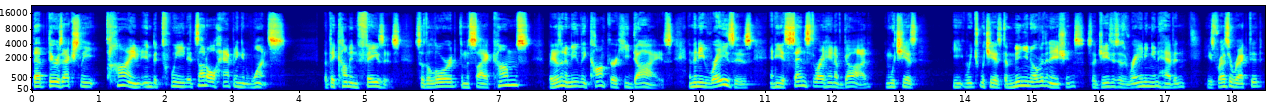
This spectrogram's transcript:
That there's actually time in between, it's not all happening at once, but they come in phases. So the Lord, the Messiah comes, but he doesn't immediately conquer, he dies. And then he raises and he ascends to the right hand of God, in which he has he, which, which he has dominion over the nations. So Jesus is reigning in heaven. He's resurrected,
